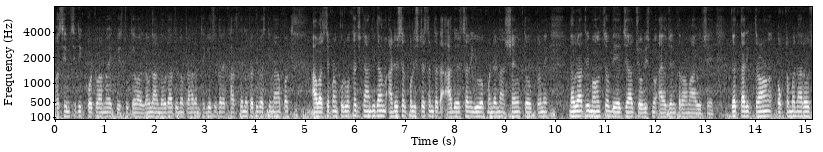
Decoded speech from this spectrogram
વસીમ સિદ્દીક કોટવાનો એક વિસ્તૃત અહેવાલ. નવના નવરાત્રિનો પ્રારંભ થઈ ગયો છે ત્યારે ખાસ કરીને પ્રતિવર્ષની માફક આ વર્ષે પણ પૂર્વક જ ગાંધીધામ, આડેસર પોલીસ સ્ટેશન તથા આડેસર યુવક મંડળના સંયુક્ત ઉપક્રમે નવરાત્રિ મહોત્સવ બે હજાર ચોવીસનું આયોજન કરવામાં આવ્યું છે. ગત તારીખ ત્રણ ઓક્ટોબરના રોજ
